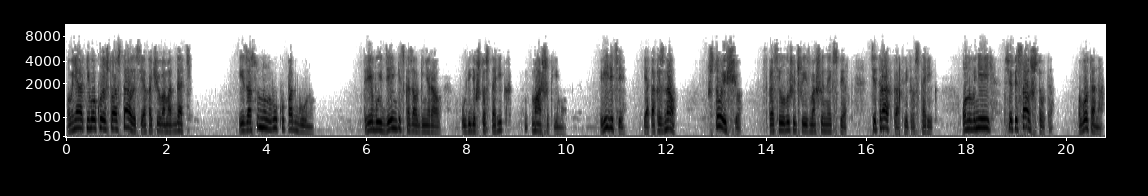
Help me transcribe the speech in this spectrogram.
У меня от него кое-что осталось, я хочу вам отдать». И засунул руку под гуну. «Требует деньги», — сказал генерал, увидев, что старик машет ему. «Видите? Я так и знал». «Что еще?» — спросил вышедший из машины эксперт. «Тетрадка», — ответил старик. «Он в ней все писал что-то. Вот она».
